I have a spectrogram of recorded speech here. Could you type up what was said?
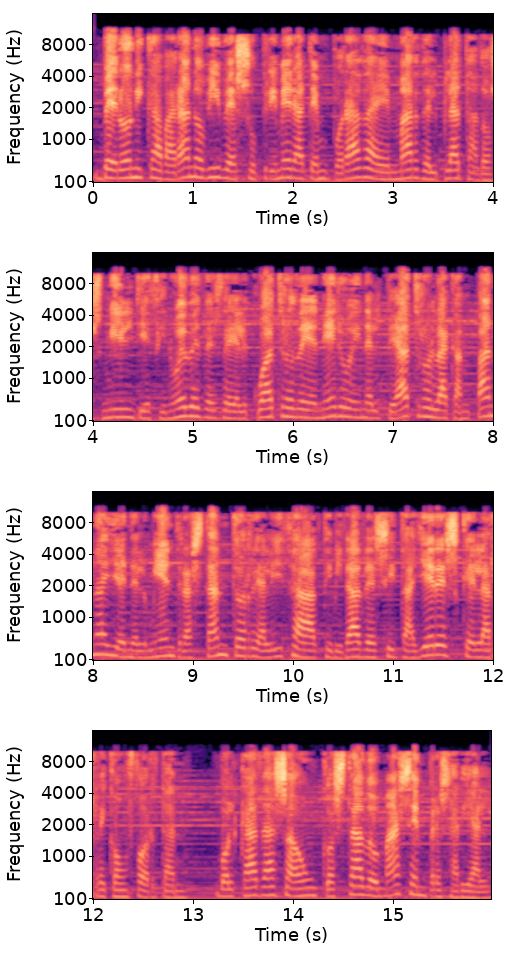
Verónica Barano vive su primera temporada en Mar del Plata 2019 desde el 4 de enero en el Teatro La Campana y en el mientras tanto realiza actividades y talleres que la reconfortan, volcadas a un costado más empresarial.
